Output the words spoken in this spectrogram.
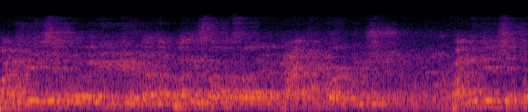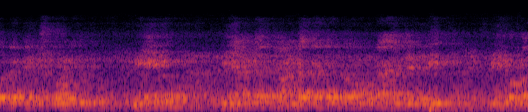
పనిచేసే తోలని మీరు గత పది సంవత్సరాల ట్రాక్ రికార్డ్ చూసి పని చేసే ఎంచుకోండి. నేను మీ అందరికి అండదండగా ఉంటానని చెప్పి మీకు ఒక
